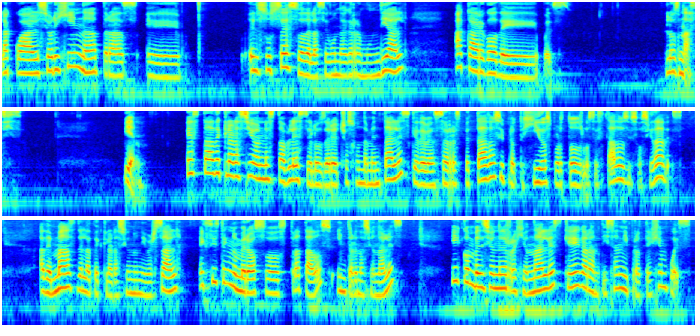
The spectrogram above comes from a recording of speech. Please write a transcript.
la cual se origina tras eh, el suceso de la Segunda Guerra Mundial a cargo de pues, los nazis. Bien, esta declaración establece los derechos fundamentales que deben ser respetados y protegidos por todos los estados y sociedades. Además de la Declaración Universal, existen numerosos tratados internacionales y convenciones regionales que garantizan y protegen, pues,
